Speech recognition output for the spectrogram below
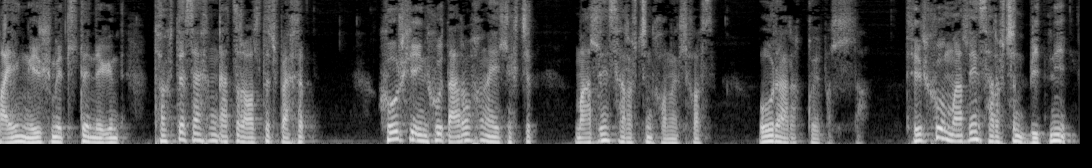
Баян эрх мэдэлтэй нэгэнд тогтой сайхан газар олдож байхад хөөхий энхүү даруухан аялагчд малын сарвч нь хоноглохоос өөр аргагүй боллоо. Тэрхүү малын сарвчанд бидний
